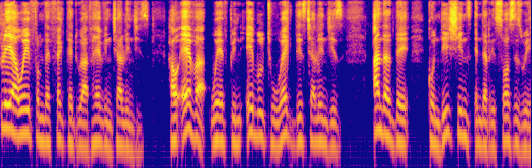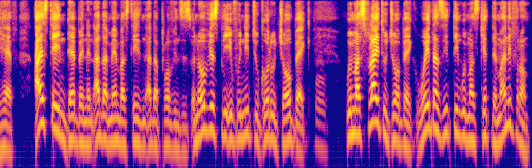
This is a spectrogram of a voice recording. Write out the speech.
play away from the fact that we are having challenges. However, we have been able to work these challenges under the conditions and the resources we have. I stay in Durban and other members stay in other provinces. And obviously, if we need to go to Joburg, mm. we must fly to Joburg. Where does he think we must get the money from?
